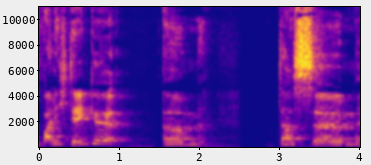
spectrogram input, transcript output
weil ich denke, ähm, dass ähm,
